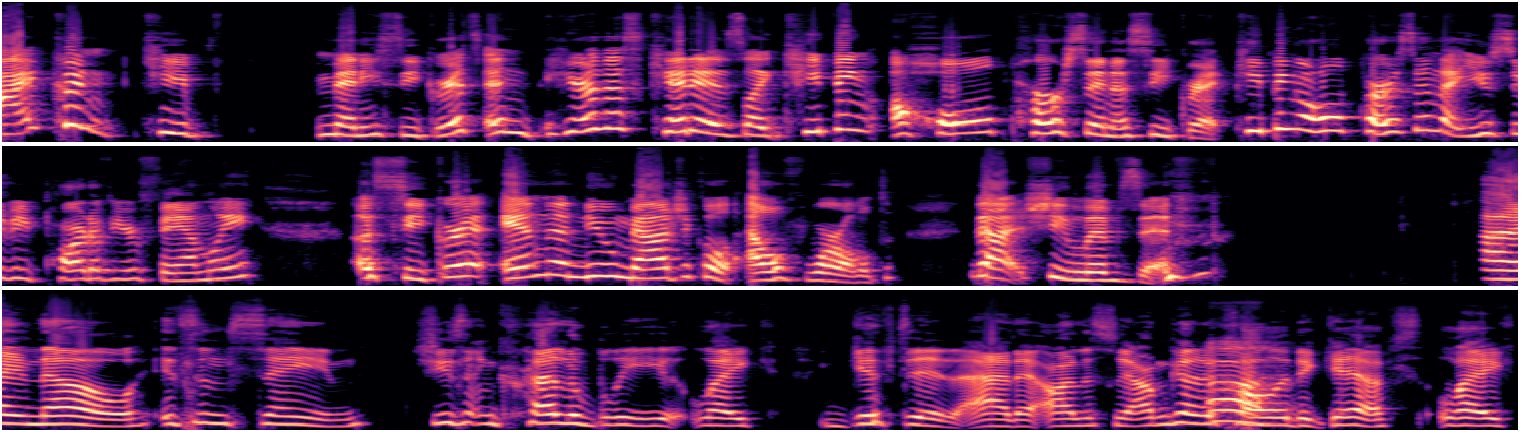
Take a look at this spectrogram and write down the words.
I couldn't keep many secrets and here this kid is like keeping a whole person a secret. Keeping a whole person that used to be part of your family a secret and the new magical elf world that she lives in. I know. It's insane. She's incredibly, like, gifted at it, honestly. I'm gonna call it a gift. Like,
